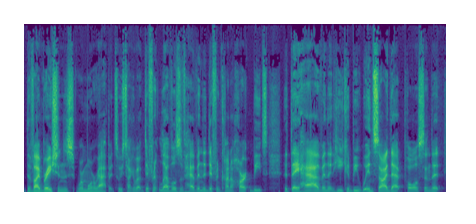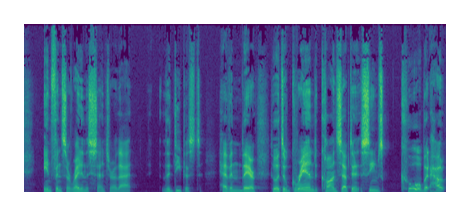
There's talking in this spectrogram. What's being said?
The vibrations were more rapid. So he's talking about different levels of heaven, the different kind of heartbeats that they have, and that he could be inside that pulse, and that infants are right in the center of that, the deepest heaven there. So it's a grand concept and it seems cool, but how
